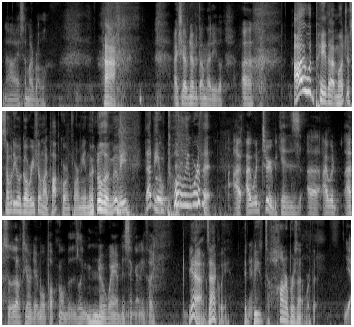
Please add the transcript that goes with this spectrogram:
No, I send my brother. Ha! Actually, I've never done that either. Uh, I would pay that much if somebody would go refill my popcorn for me in the middle of the movie. That'd be totally worth it. I, I would too because uh, I would absolutely love to go get more popcorn, but there's like no way I'm missing anything. Yeah, exactly. It'd Yeah. be 100% worth it. Yeah,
